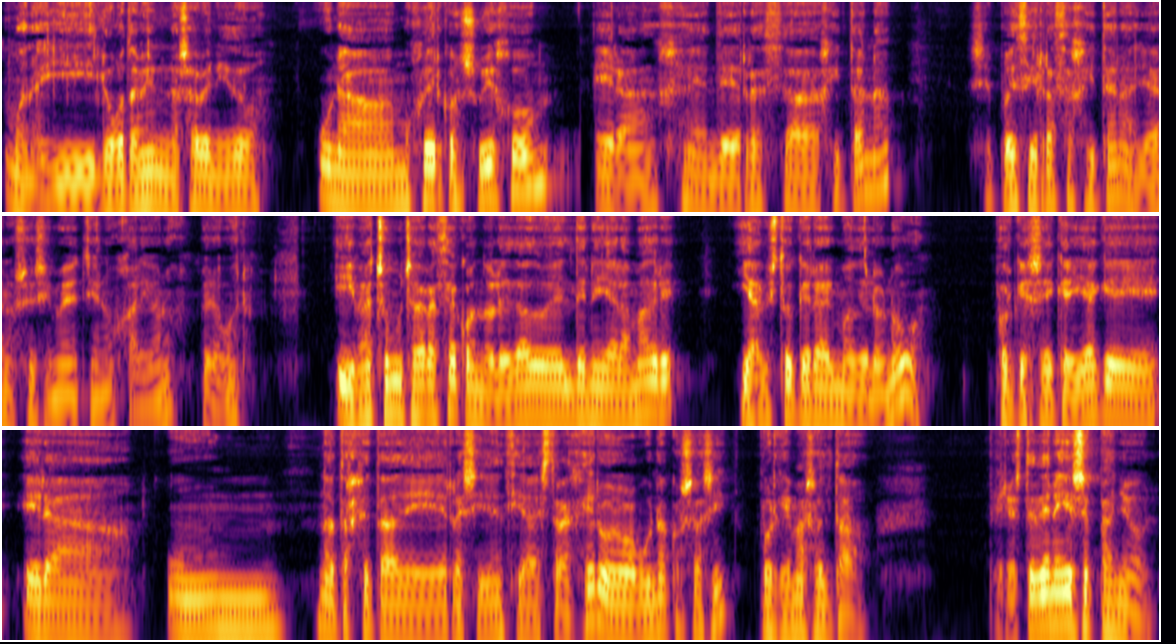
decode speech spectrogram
Bueno, y luego también nos ha venido una mujer con su hijo, eran de raza gitana. ¿Se puede decir raza gitana? Ya no sé si me tiene un jaleo no, pero bueno. Y me ha hecho mucha gracia cuando le he dado el DNI a la madre y ha visto que era el modelo nuevo, porque se creía que era una tarjeta de residencia extranjero o alguna cosa así, porque me ha soltado. Pero este DNI es español.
